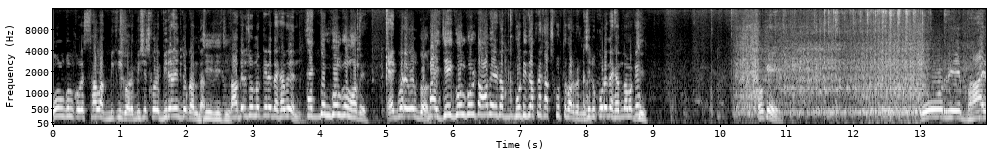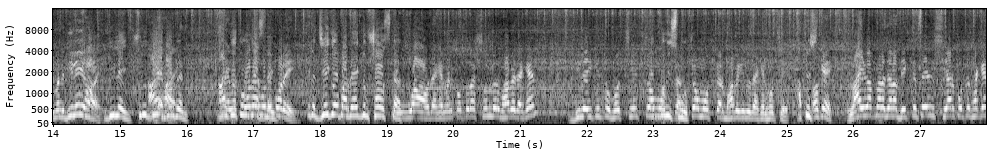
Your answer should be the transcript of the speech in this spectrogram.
গোল গোল করে সালাদ বিক্রি করে বিশেষ করে বিরিয়ানির দোকানদার। তাদের জন্য কেটে দেখাবেন? একদম গোল গোল হবে। একবারে গোল গোল? ভাই যেই গোল গোলটা হবে এটা বডিতে আপনি কাজ করতে পারবেন না। আচ্ছা একটু করে দেখেন তো আমাকে। ওকে। ওরে ভাই মানে দিলেই হয়। দিলেই শুধু দিয়ে। করবেন। আর কি মানে কোনো কাজ নেই। পড়ে। এটা যে কেউ পারবে একদম সহজ কাজ। ওয়াও দেখেন মানে কতটা সুন্দর ভাবে দেখেন। দিলেই কিন্তু হচ্ছে চমৎকার চমৎকার ভাবে কিন্তু দেখেন হচ্ছে। ওকে লাইভ আপনারা যারা দেখতেছেন শেয়ার করতে থাকেন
